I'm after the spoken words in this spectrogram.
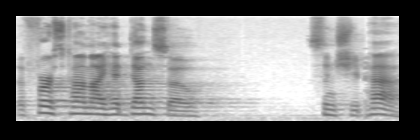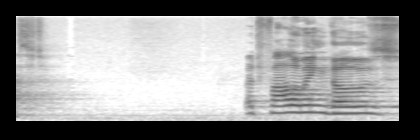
the first time I had done so since she passed. But following those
